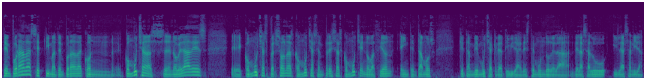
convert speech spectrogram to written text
temporada, séptima temporada, con, con muchas novedades, con muchas personas, con muchas empresas, con mucha innovación e intentamos que también mucha creatividad en este mundo de la, de la salud y la sanidad.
